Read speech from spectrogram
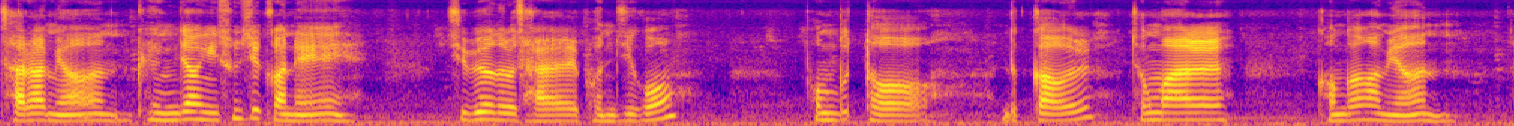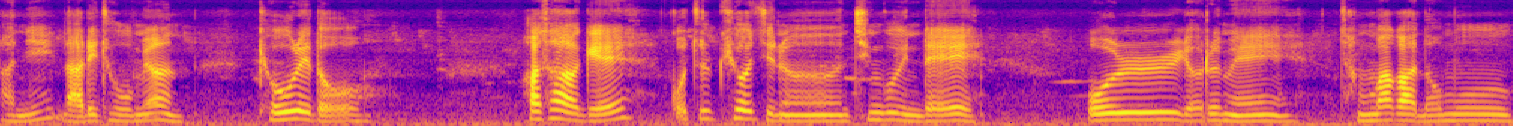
자라면 굉장히 순식간에 주변으로 잘 번지고 봄부터 늦가을 정말 건강하면 아니 날이 좋으면 겨울에도 화사하게 꽃을 피워지는 친구인데 올 여름에 장마가 너무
